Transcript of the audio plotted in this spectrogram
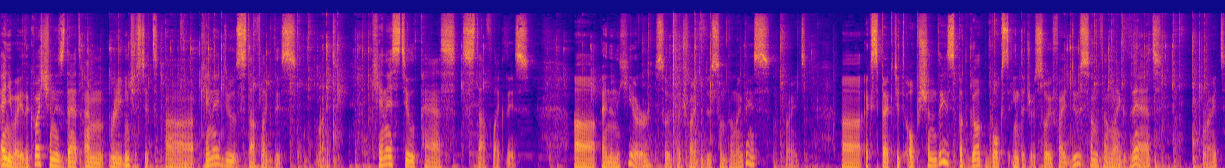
Anyway, the question is that I'm really interested. Uh, can I do stuff like this, right? Can I still pass stuff like this? Uh, and in here, so if I try to do something like this, right? Uh, expected option this, but got boxed integer. So if I do something like that, right?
